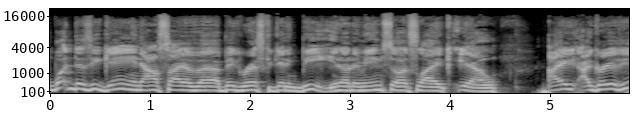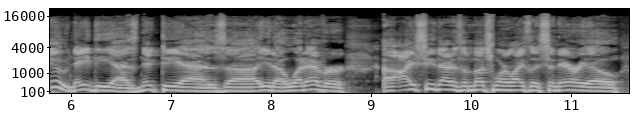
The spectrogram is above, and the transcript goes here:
what does he gain outside of a big risk of getting beat? You know what I mean? So it's like, you know, I, agree with you. Nate Diaz, Nick Diaz, uh, you know, whatever. Uh, I see that as a much more likely scenario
